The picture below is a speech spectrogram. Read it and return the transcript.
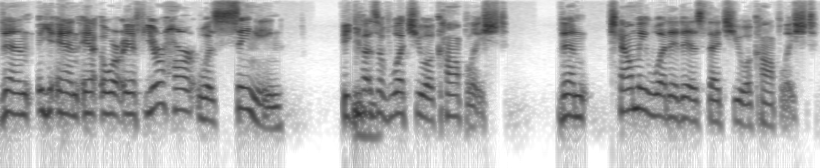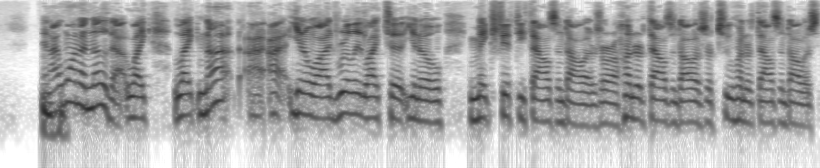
then and or if your heart was singing because mm-hmm. of what you accomplished, then tell me what it is that you accomplished and I mm-hmm. want to know that, like, like not, I, I, you know, I'd really like to, you know, make fifty thousand dollars or a hundred thousand dollars or two hundred thousand dollars.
